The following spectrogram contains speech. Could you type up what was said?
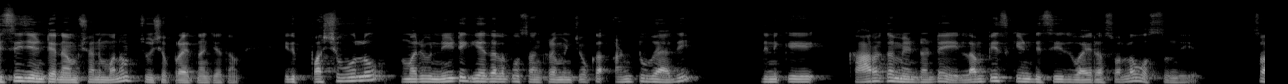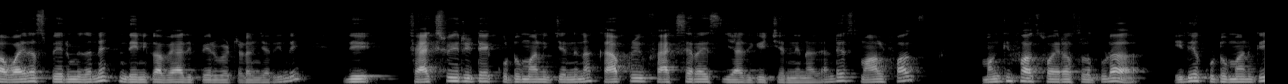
డిసీజ్ ఏంటి అనే అంశాన్ని మనం చూసే ప్రయత్నం చేద్దాం. ఇది పశువులు మరియు నీటి గేదెలకు సంక్రమించే ఒక అంటువ్యాధి దీనికి కారకం ఏంటంటే లంపీ స్కిన్ డిసీజ్ వైరస్ వల్ల వస్తుంది. సో ఆ వైరస్ పేరు మీదనే దీనికి ఆ వ్యాధి పేరు పెట్టడం జరిగింది. ఇది ఫ్యాక్స్వీరిటే కుటుంబానికి చెందిన కాప్రి ఫ్యాక్సరైస్ జాతికి చెందినది. అంటే స్మాల్ ఫాక్స్ మంకీ ఫాక్స్ వైరస్లు కూడా ఇదే కుటుంబానికి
